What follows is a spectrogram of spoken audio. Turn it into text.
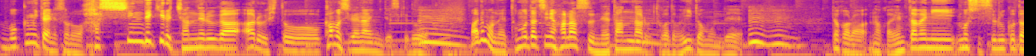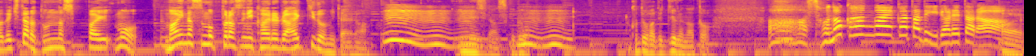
僕みたいにその発信できるチャンネルがある人かもしれないんですけど、うん。まあ、でもね友達に話すネタになるとかでもいいと思うんで、だからなんかエンタメにもしすることができたらどんな失敗もうん。マイナスもプラスに変えれる合気道みたいなイメージなんですけどことができるなと、ああその考え方でいられたら、はい。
